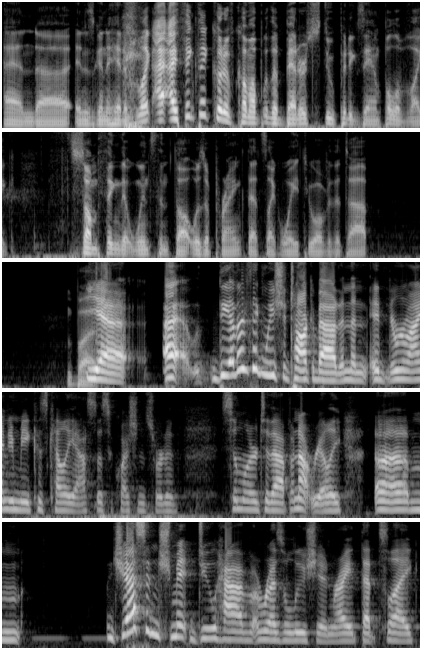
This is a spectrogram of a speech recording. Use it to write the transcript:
and uh, and is going to hit him. Like I, I think they could have come up with a better stupid example of like something that Winston thought was a prank that's like way too over the top. But Yeah. I, the other thing we should talk about, and then it reminded me because Kelly asked us a question sort of similar to that, but not really. Um, Jess and Schmidt do have a resolution, right? That's like,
